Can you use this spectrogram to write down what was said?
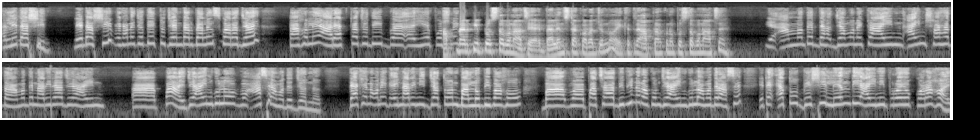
লিডারশিপ লিডারশিপ এখানে যদি একটু জেন্ডার ব্যালেন্স করা যায় তাহলে আর একটা যদি ইয়ে প্রশ্ন আপনার কি প্রস্তাবনা আছে? ব্যালেন্সটা করার জন্য? এক্ষেত্রে আপনার কোনো প্রস্তাবনা আছে? আমাদের যেমন একটু আইন আইন সহায়তা আমাদের নারীরা যে আইন পায় যে আইনগুলো আছে আমাদের জন্য। দেখেন অনেক এই নারী নির্যাতন, বাল্য বিবাহ বা পাচার, বিভিন্ন রকম যে আইনগুলো আমাদের আছে, এটা এত বেশি লেন্দি আইনি প্রয়োগ করা হয়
